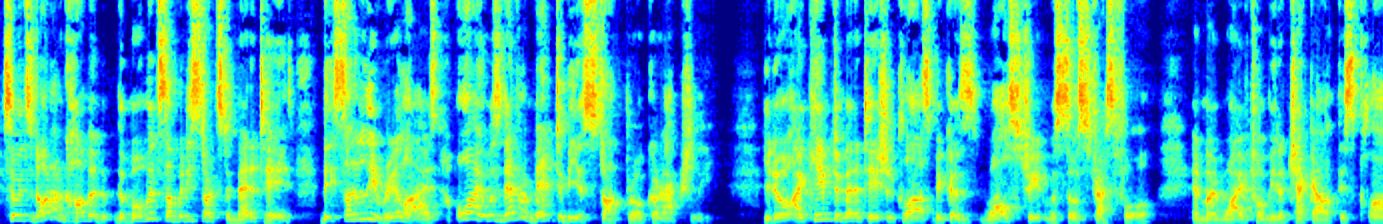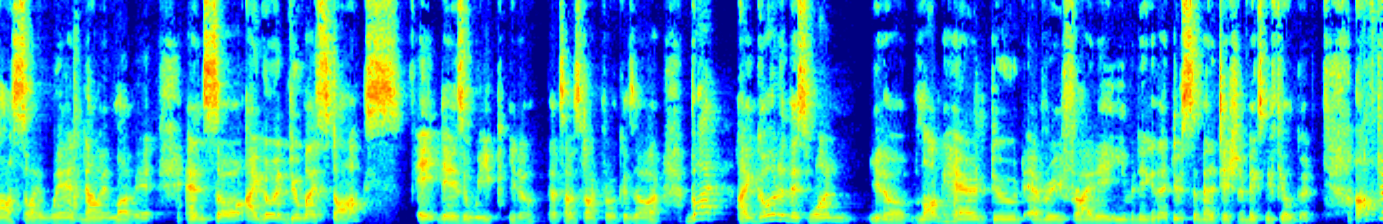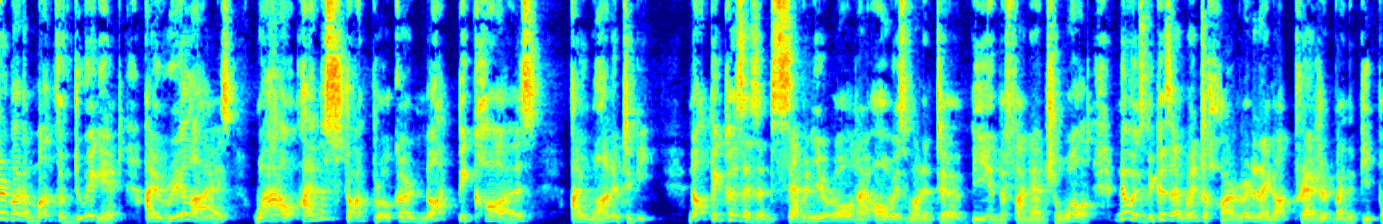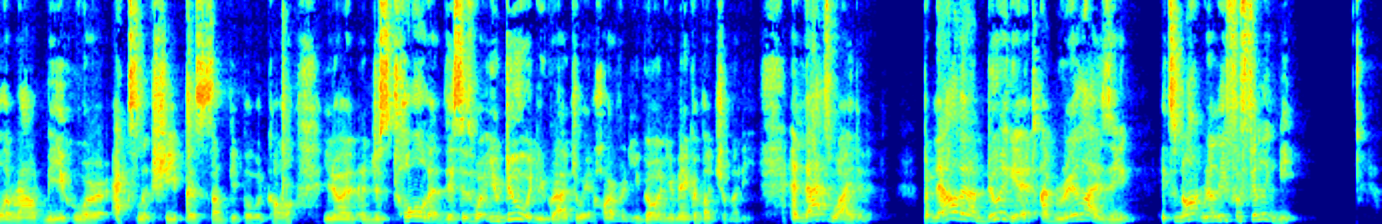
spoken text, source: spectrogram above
So it's not uncommon. The moment somebody starts to meditate, they suddenly realize, oh, I was never meant to be a stockbroker, actually. You know, I came to meditation class because Wall Street was so stressful, and my wife told me to check out this class, so I went. Now I love it. And so I go and do my stocks, eight days a week, you know, that's how stockbrokers are. But I go to this one, you know, long haired dude every Friday evening and I do some meditation. It makes me feel good. After about a month of doing it, I realize, wow, I'm a stockbroker not because I wanted to be. Not because as a seven year old I always wanted to be in the financial world. No, it's because I went to Harvard and I got pressured by the people around me who were excellent sheep, as some people would call, you know, and, and just told that this is what you do when you graduate Harvard. You go and you make a bunch of money. And that's why I did it. But now that I'm doing it, I'm realizing it's not really fulfilling me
